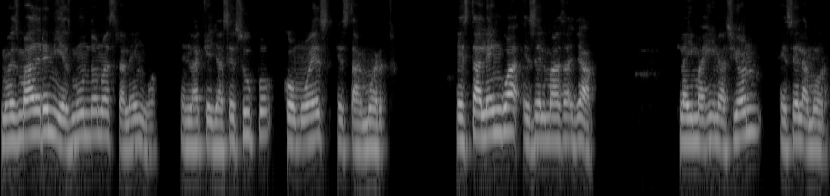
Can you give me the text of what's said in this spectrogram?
No es madre ni es mundo nuestra lengua, en la que ya se supo cómo es estar muerto. Esta lengua es el más allá, la imaginación es el amor.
